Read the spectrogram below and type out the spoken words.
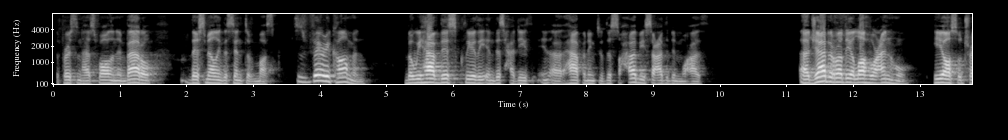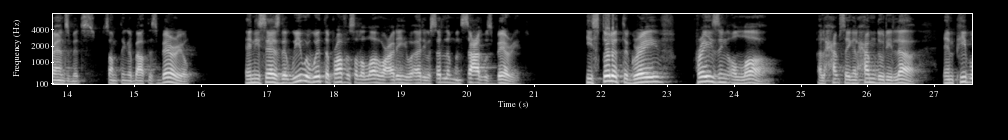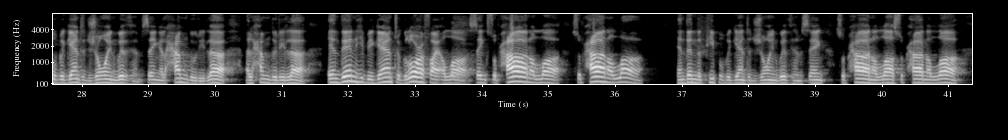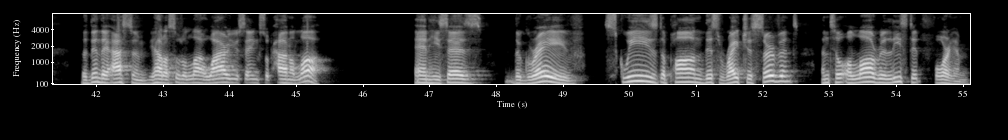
the person has fallen in battle, they're smelling the scent of musk. This is very common. But we have this clearly in this hadith uh, happening to the Sahabi Sa'ad bin Mu'adh. Uh, Jabir radiallahu anhu, he also transmits something about this burial. And he says that we were with the Prophet wasallam when Sa'ad was buried. He stood at the grave praising Allah, saying Alhamdulillah, and people began to join with him, saying Alhamdulillah, Alhamdulillah. And then he began to glorify Allah, saying, Subhanallah, Subhanallah. And then the people began to join with him, saying, Subhanallah, Subhanallah. But then they asked him, Ya Rasulullah, why are you saying Subhanallah? And he says, The grave squeezed upon this righteous servant until Allah released it for him.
